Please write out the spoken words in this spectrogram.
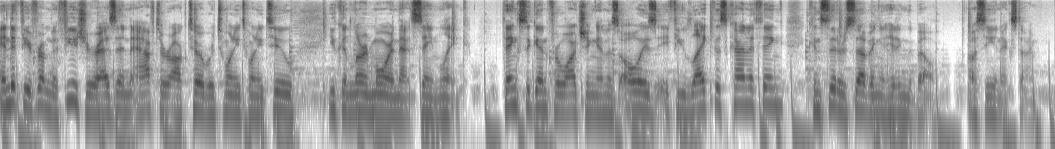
And if you're from the future, as in after October 2022, you can learn more in that same link. Thanks again for watching, and as always, if you like this kind of thing, consider subbing and hitting the bell. I'll see you next time.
